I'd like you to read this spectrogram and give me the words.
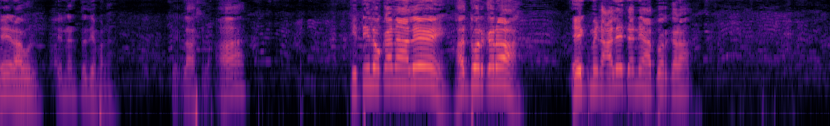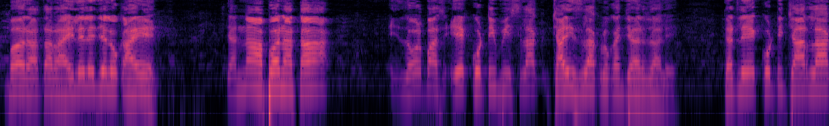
हे राहुल ते नंतर दे मला. ते लास्टला आ? किती लोकांना आले? हातवर करा. एक मिनिट आले त्यांनी हातवर करा. बर आता राहिलेले जे लोक आहेत त्यांना आपण आता जवळपास एक कोटी वीस लाख चाळीस लाख लोकांचे अर्ज आले. त्यातले एक कोटी चार लाख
